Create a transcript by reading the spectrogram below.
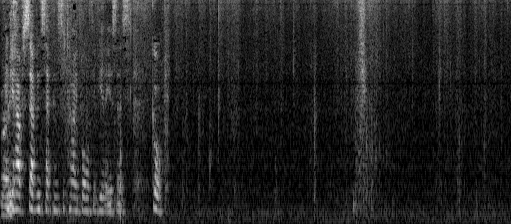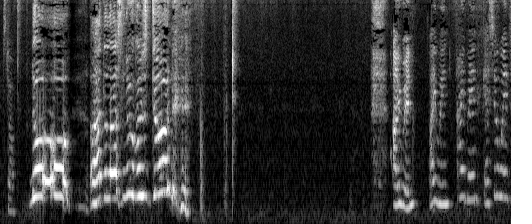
Right. and you have seven seconds to tie both of your laces. Go. Stop. No! I had the last louvers done! I win. I win. I win. Guess who wins?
